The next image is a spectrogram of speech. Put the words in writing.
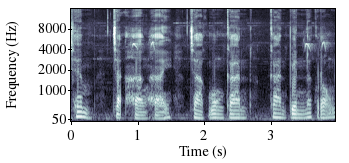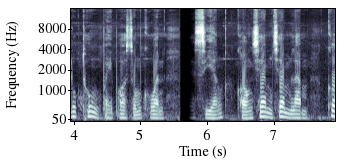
แช่มจะห่างหายจากวงการการเป็นนักร้องลูกทุ่งไปพอสมควร เสียงของแช่มแช่มลำก็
